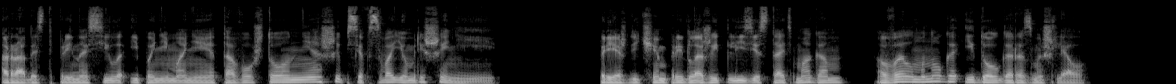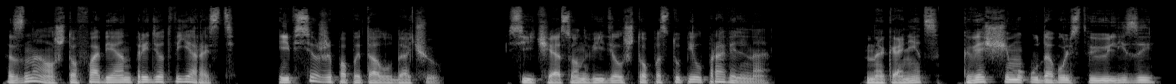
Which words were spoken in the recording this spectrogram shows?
Радость приносила и понимание того, что он не ошибся в своем решении. Прежде чем предложить Лизе стать магом, Вэл много и долго размышлял. Знал, что Фабиан придет в ярость, и все же попытал удачу. Сейчас он видел, что поступил правильно. Наконец, к вящему удовольствию Лизы,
